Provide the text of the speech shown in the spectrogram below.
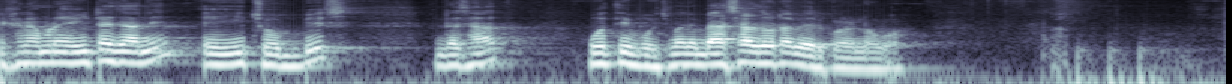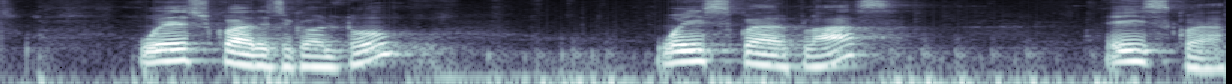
এখানে আমরা এইটা জানি, এই চব্বিশ, এটা সাত অতিভুজ মানে ব্যাসার্ধটা বের করে নেব। OA square is equal to ওই স্কোয়ার প্লাস এই স্কোয়ার,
